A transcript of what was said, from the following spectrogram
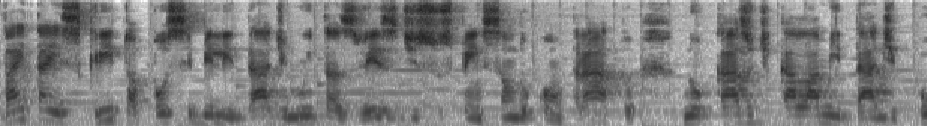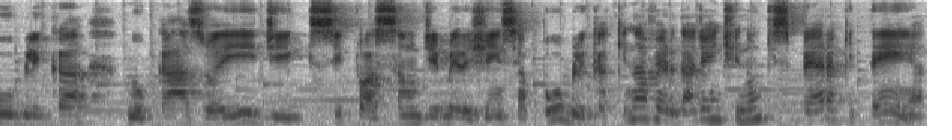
vai estar tá escrito a possibilidade muitas vezes de suspensão do contrato no caso de calamidade pública, no caso aí de situação de emergência pública, que na verdade a gente nunca espera que tenha.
